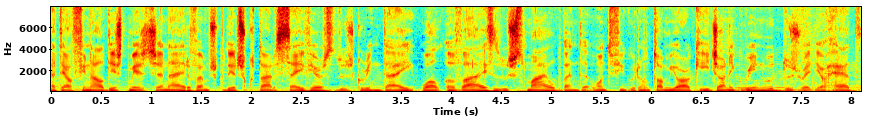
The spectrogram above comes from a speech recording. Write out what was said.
Até ao final deste mês de janeiro, vamos poder escutar Saviors, dos Green Day, Wall of Eyes, dos Smile, banda onde figuram Tom York e Johnny Greenwood, dos Radiohead,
